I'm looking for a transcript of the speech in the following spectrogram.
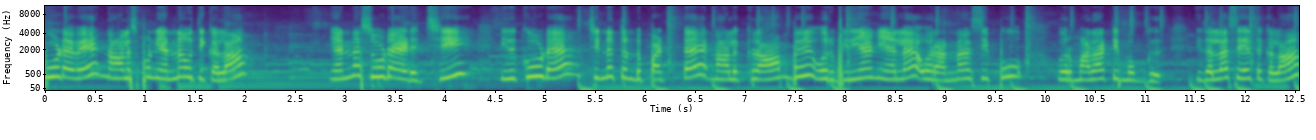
கூடவே நாலு ஸ்பூன் எண்ணெய் ஊற்றிக்கலாம் எண்ணெய் சூடாயிடுச்சு. இது கூட சின்ன துண்டு பட்டை நாலு கிராம்பு ஒரு பிரியாணி இலை ஒரு அன்னாசி பூ ஒரு மராட்டி மொக்கு. இதெல்லாம் சேர்த்துக்கலாம்.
